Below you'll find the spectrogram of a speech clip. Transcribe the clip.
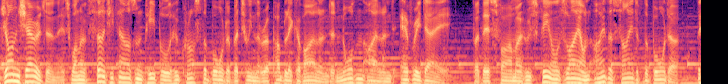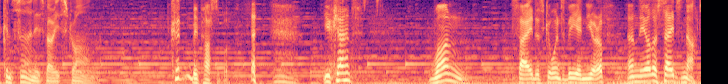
John Sheridan is one of 30,000 people who cross the border between the Republic of Ireland and Northern Ireland every day. For this farmer whose fields lie on either side of the border, the concern is very strong. Couldn't be possible. you can't. One side is going to be in Europe and the other side's not.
